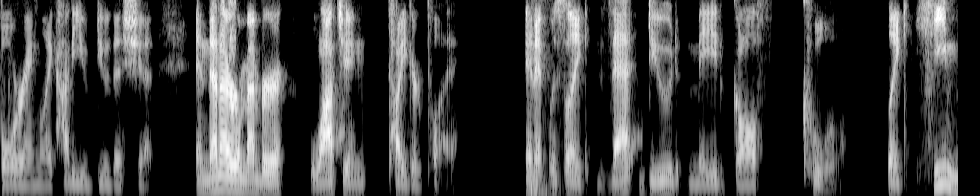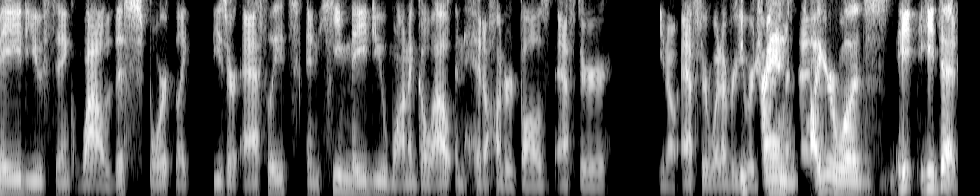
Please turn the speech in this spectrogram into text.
boring. Like, how do you do this shit? And then I remember watching Tiger play, and it was like that dude made golf cool like he made you think, wow, this sport, like these are athletes, and he made you want to go out and hit a hundred balls after, you know, after whatever you he were trained. Tiger Woods, he he did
